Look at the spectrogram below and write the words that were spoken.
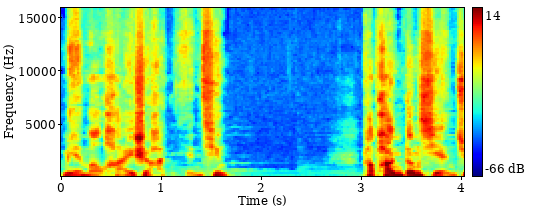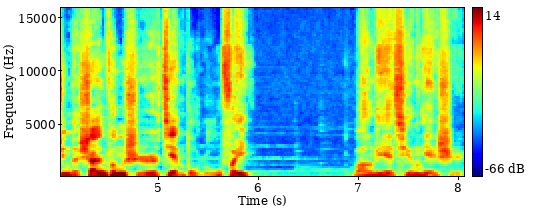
面貌还是很年轻。他攀登险峻的山峰时健步如飞。王烈青年时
